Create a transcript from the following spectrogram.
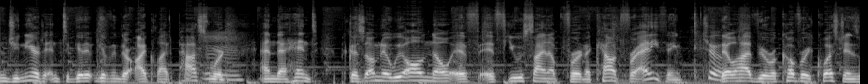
engineered into get, giving their iCloud password Mm. and the hint. Because I mean we all know if if you sign up for an account for anything True. they'll have your recovery questions.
